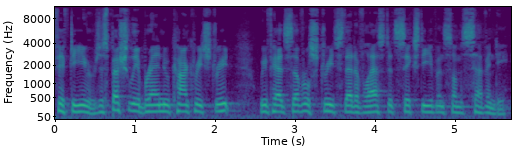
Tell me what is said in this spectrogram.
50 years, especially a brand new concrete street. We've had several streets that have lasted 60, even some 70,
